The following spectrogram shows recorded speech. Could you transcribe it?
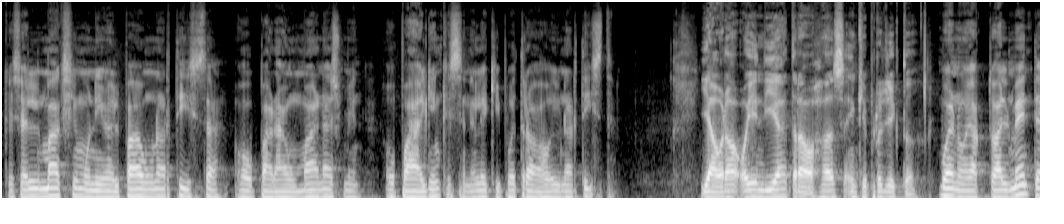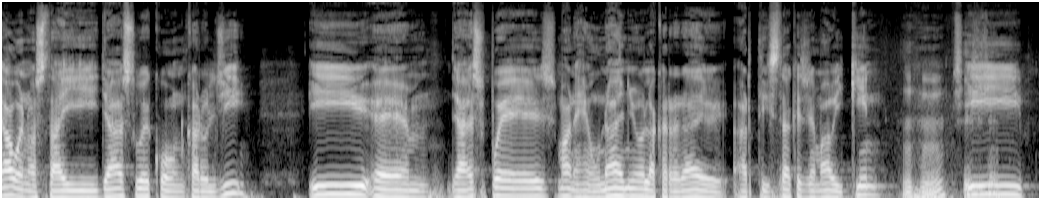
que es el máximo nivel para un artista o para un management o para alguien que esté en el equipo de trabajo de un artista. ¿Y ahora, hoy en día, trabajas en qué proyecto? Bueno, actualmente, ah, bueno, hasta ahí ya estuve con Carol G. Y eh, ya después manejé un año la carrera de artista que se llama Viking. Uh -huh, sí, y sí.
